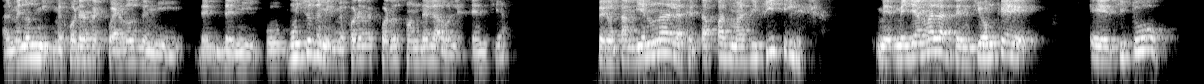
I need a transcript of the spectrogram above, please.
Al menos mis mejores recuerdos de mi, de, de mi, muchos de mis mejores recuerdos son de la adolescencia, pero también una de las etapas más difíciles me, llama la atención que eh, si tú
